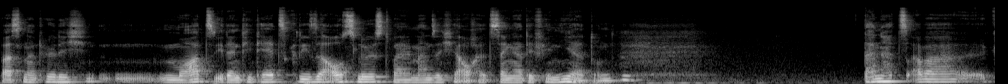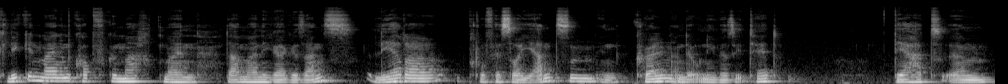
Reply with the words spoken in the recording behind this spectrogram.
Was natürlich Mordsidentitätskrise auslöst, weil man sich ja auch als Sänger definiert. Und mhm. dann hat es aber Klick in meinem Kopf gemacht. Mein damaliger Gesangslehrer, Professor Janssen in Köln an der Universität, der hat ähm,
